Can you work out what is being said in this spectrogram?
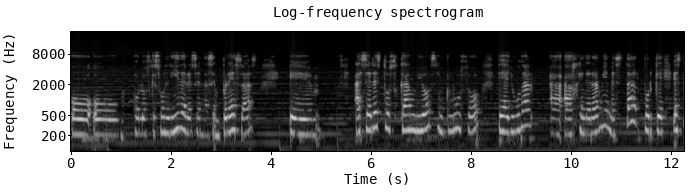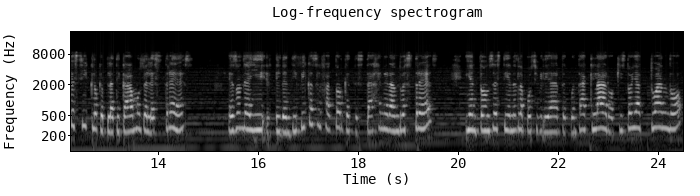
o, los que son líderes en las empresas. Em, hacer estos cambios incluso te ayudan a, a, generar bienestar, porque este ciclo que platicábamos del estrés es donde ahí identificas el factor que te está generando estrés y entonces tienes la posibilidad de darte cuenta, ah, claro, aquí estoy actuando,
